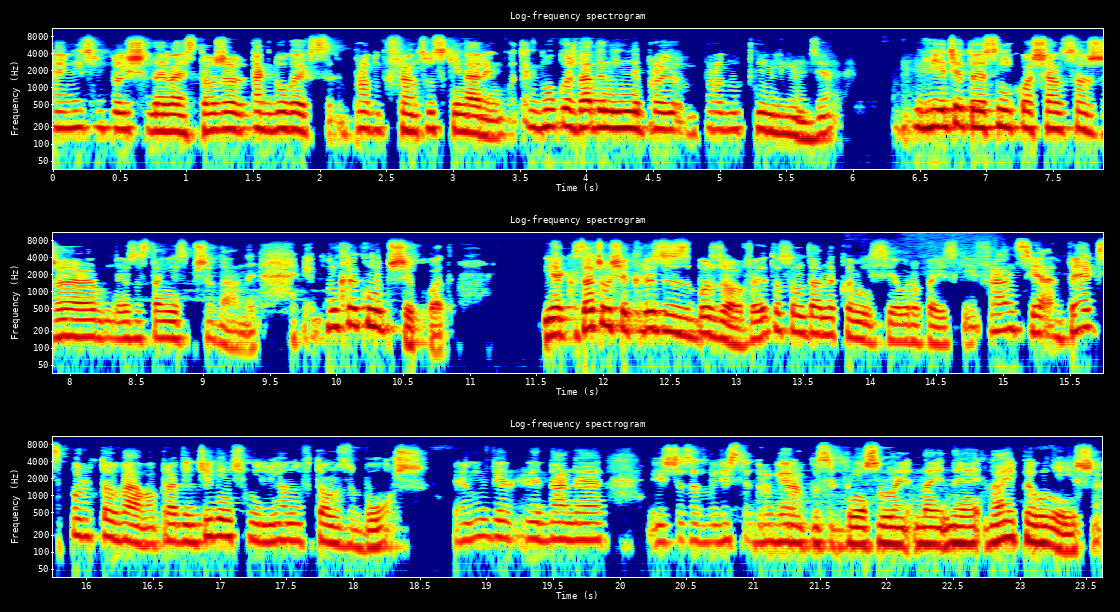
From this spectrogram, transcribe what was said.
najmniejszym Poliszynela jest to, że tak długo jest produkt francuski na rynku, tak długo żaden inny produkt nie wyjdzie wiedzie, to jest nikła szansa, że zostanie sprzedany. Konkretny przykład. Jak zaczął się kryzys zbożowy, to są dane Komisji Europejskiej, Francja wyeksportowała prawie 9 milionów ton zbóż. Mówię dane jeszcze za 22 rok, bo są naj, naj, naj, najpełniejsze.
